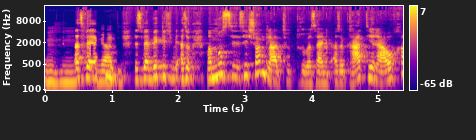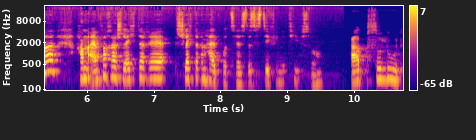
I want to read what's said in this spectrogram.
Mhm. Das wäre ja. das wäre wirklich, also man muss sich schon klar drüber sein. Also gerade die Raucher haben einfach einen schlechtere, schlechteren Heilprozess. Das ist definitiv so. Absolut.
